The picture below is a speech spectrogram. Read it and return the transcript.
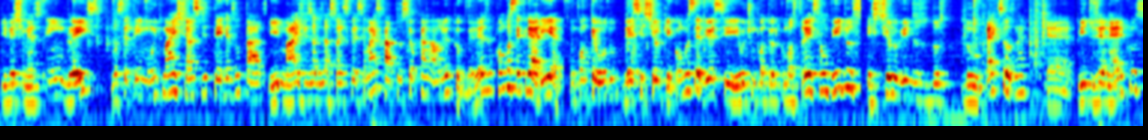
de investimentos em inglês, você tem muito mais chance de ter resultados e mais visualizações, crescer mais rápido o seu canal no YouTube, beleza? Como você criaria um conteúdo desse estilo aqui? Como você viu esse último conteúdo que eu mostrei, são vídeos, estilo vídeos do, do Pexels, né? Que é vídeos genéricos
